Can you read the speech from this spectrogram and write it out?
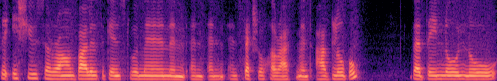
the issues around violence against women and, and, and, and sexual harassment are global, that they know no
